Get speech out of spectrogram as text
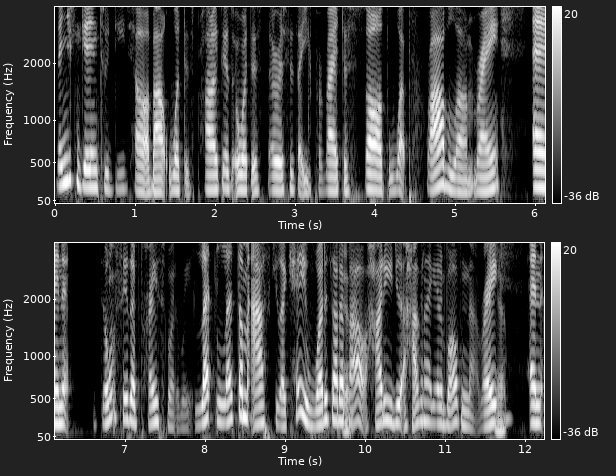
then you can get into detail about what this product is or what the services that you provide to solve what problem, right? And don't say the price right away. Let let them ask you like, hey, what is that Yep. about? How do you do that? How can I get involved in that, right? Yep. And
